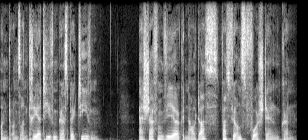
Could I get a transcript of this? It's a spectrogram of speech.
und unseren kreativen Perspektiven erschaffen wir genau das, was wir uns vorstellen können.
